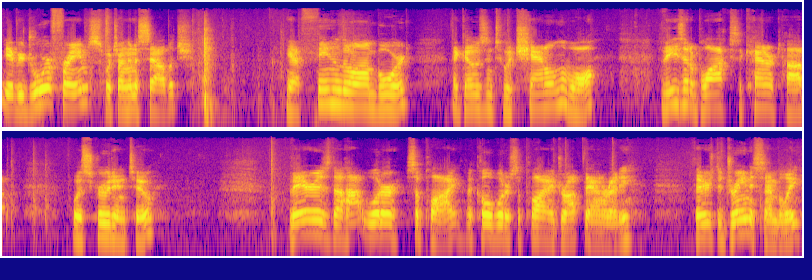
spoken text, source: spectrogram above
You have your drawer frames, which I'm going to salvage. You have thin Luan board that goes into a channel in the wall. These are the blocks the countertop was screwed into. There is the hot water supply. The cold water supply I dropped down already. There's the drain assembly.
